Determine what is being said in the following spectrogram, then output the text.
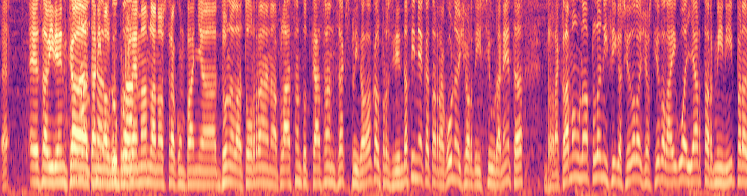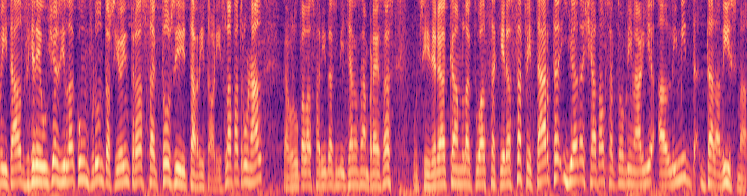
哎。És evident que No, tenim algun agrupa- problema amb la nostra companya Dona La Torre, Anna Plaça. En tot cas, ens explicava que el president de Pimec a Tarragona, Jordi Ciuraneta, reclama una planificació de la gestió de l'aigua a llarg termini per evitar els greuges i la confrontació entre sectors i territoris. La patronal, que agrupa les petites i mitjanes empreses, considera que amb l'actual sequera s'ha fet tard i ha deixat el sector primari al límit de l'abisme.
